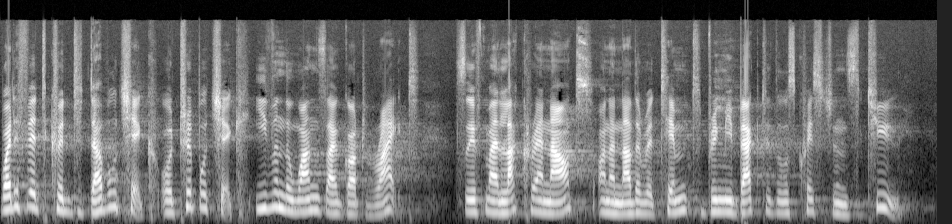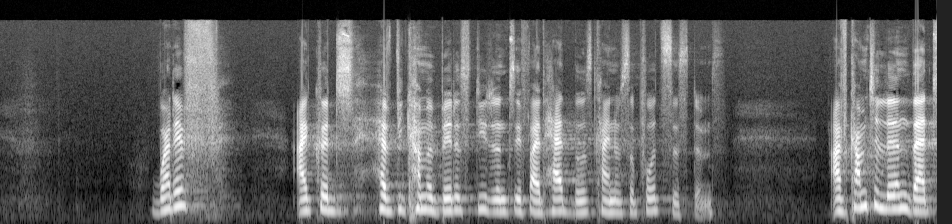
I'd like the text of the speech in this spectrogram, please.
What if it could double check or triple check even the ones I got right? So if my luck ran out on another attempt, bring me back to those questions too. What if I could have become a better student if I'd had those kind of support systems? I've come to learn that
